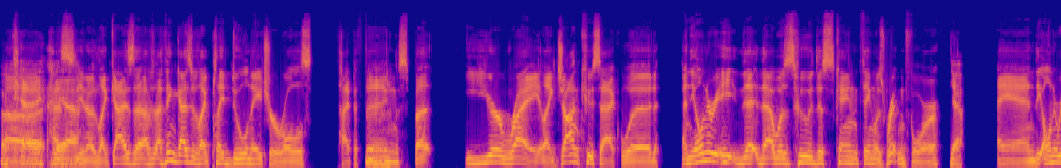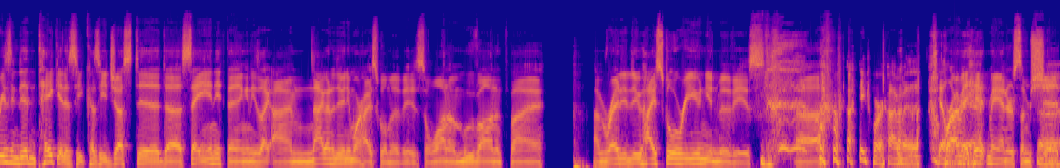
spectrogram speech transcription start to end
uh, Okay. has yeah. you know like guys I think guys have like played dual nature roles type of Hmm. things. But you're right. Like John Cusack would, and the only re- that that was who this kind of thing was written for. Yeah. And the only reason he didn't take it is he because he just did uh, say anything, and he's like, I'm not going to do any more high school movies. So I want to move on with my. I'm ready to do high school reunion movies. Uh, right where I'm a killer, or I'm a yeah. hitman or some shit.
